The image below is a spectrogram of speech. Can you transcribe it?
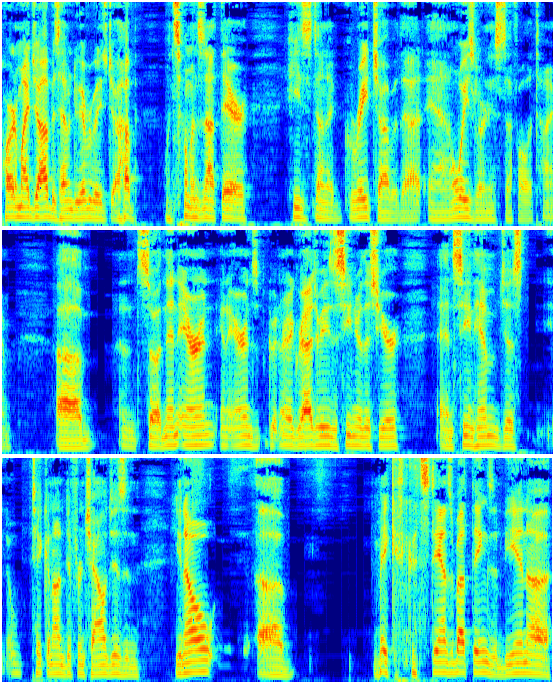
part of my job is having to do everybody's job when someone's not there. He's done a great job of that and always learning stuff all the time. Um, and so, and then Aaron, and Aaron's getting ready to graduate. He's a senior this year and seeing him just, you know, taking on different challenges and, you know, uh, making good stands about things and being a,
